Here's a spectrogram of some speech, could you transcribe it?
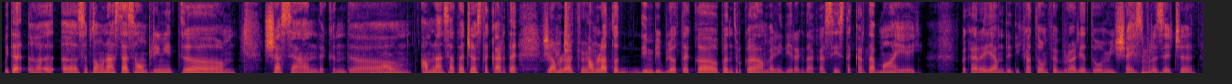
Uite, uh, uh, săptămâna asta s-au împlinit uh, șase ani de când uh, Wow. am lansat această carte și am luat, Felicitări. am luat-o din bibliotecă pentru că am venit direct de acasă. Este cartea Maiei pe care i-am dedicat-o în februarie 2016. Uh,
